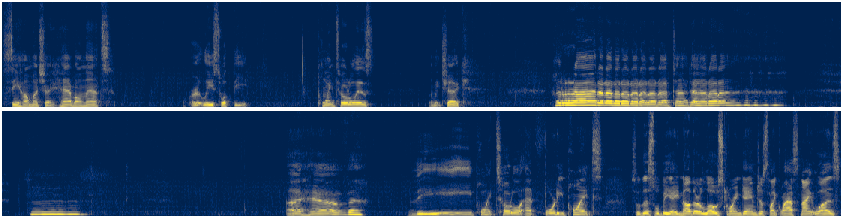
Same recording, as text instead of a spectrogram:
see how much I have on that, or at least what the point total is. Let me check. I have the point total at 40 points. So this will be another low scoring game just like last night was.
